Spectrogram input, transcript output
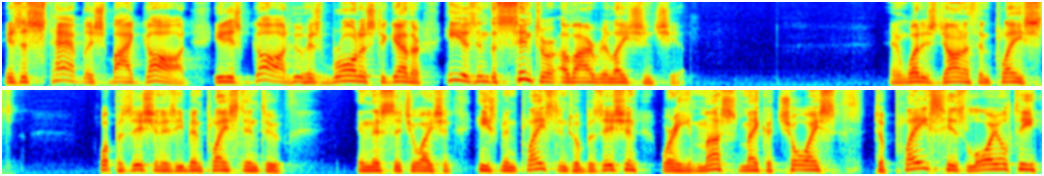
is established by God. It is God who has brought us together. He is in the center of our relationship. And what is Jonathan placed? What position has he been placed into? in this situation. He's been placed into a position where he must make a choice to place his loyalty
